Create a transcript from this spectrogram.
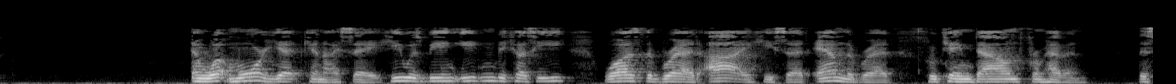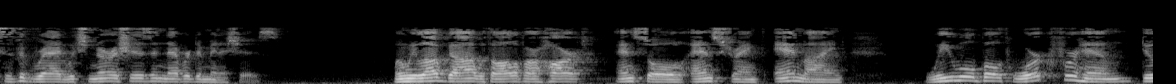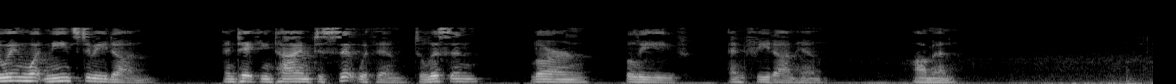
And what more yet can I say? He was being eaten because he was the bread. I, he said, am the bread who came down from heaven. This is the bread which nourishes and never diminishes. When we love God with all of our heart and soul and strength and mind, we will both work for Him, doing what needs to be done, and taking time to sit with Him, to listen, learn, believe, and feed on Him. Amen.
